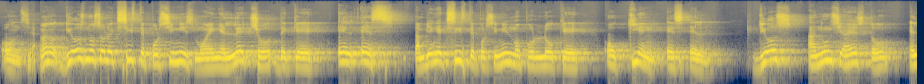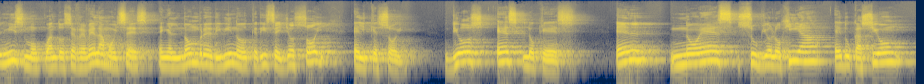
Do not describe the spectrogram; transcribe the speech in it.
11. Hermano, Dios no solo existe por sí mismo en el hecho de que Él es, también existe por sí mismo por lo que o quién es Él. Dios anuncia esto él mismo cuando se revela a Moisés en el nombre divino que dice, yo soy el que soy. Dios es lo que es. Él no es su biología, educación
